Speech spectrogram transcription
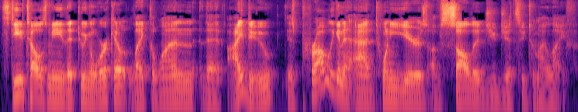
Steve tells me that doing a workout like the one that I do is probably going to add 20 years of solid jujitsu to my life.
